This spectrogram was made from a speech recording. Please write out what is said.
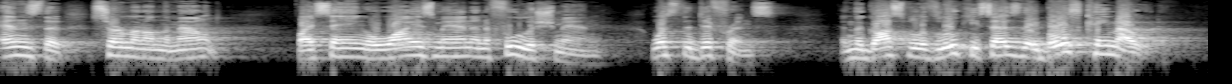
ends the Sermon on the Mount by saying a wise man and a foolish man. What's the difference? In the Gospel of Luke, he says they both came out,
